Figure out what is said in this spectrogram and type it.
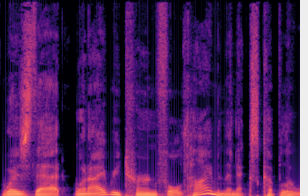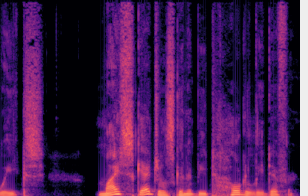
was that when I return full time in the next couple of weeks, my schedule is going to be totally different.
